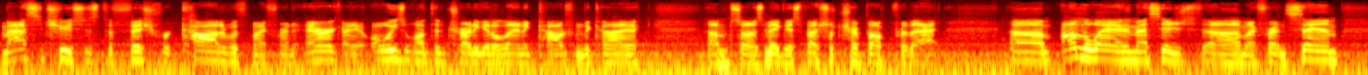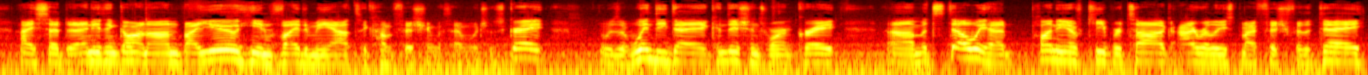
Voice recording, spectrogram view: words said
Massachusetts to fish for cod with my friend Eric. I always wanted to try to get Atlantic cod from the kayak, um, so I was making a special trip up for that. Um, on the way, I messaged uh, my friend Sam. I said, anything going on by you? He invited me out to come fishing with him, which was great. It was a windy day, conditions weren't great, um, but still we had plenty of keeper tog. I released my fish for the day.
